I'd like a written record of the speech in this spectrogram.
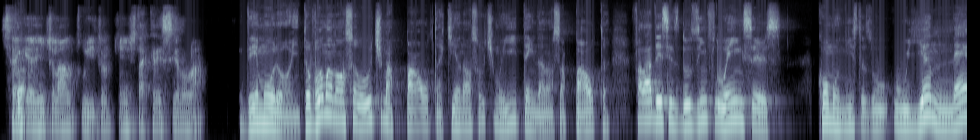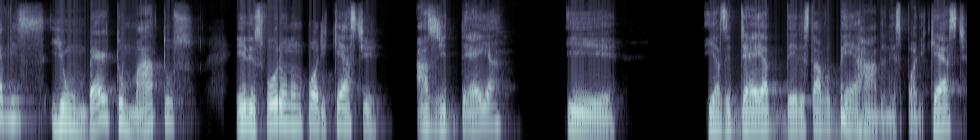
Segue a gente lá no Twitter, que a gente está crescendo lá. Demorou. Então vamos à nossa última pauta aqui, o nosso último item da nossa pauta. Falar desses dos influencers comunistas, o, o Ian Neves e o Humberto Matos, eles foram num podcast As Ideias e, e as ideias deles estavam bem erradas nesse podcast.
